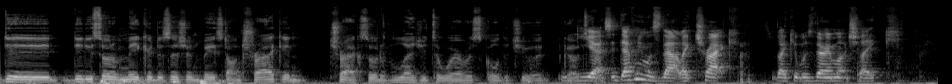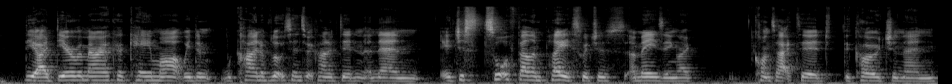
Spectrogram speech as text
did did you sort of make your decision based on track and track sort of led you to wherever school that you would go to? yes, it definitely was that like track. Like it was very much like the idea of America came up. We didn't. We kind of looked into it, kind of didn't, and then it just sort of fell in place, which is amazing. Like contacted the coach, and then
